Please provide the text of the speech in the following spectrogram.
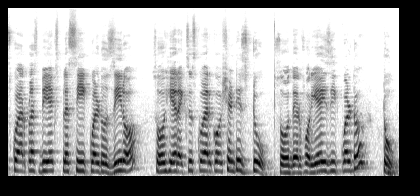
square plus bx plus c equal to 0. So here x square coefficient is 2. So therefore a is equal to 2.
